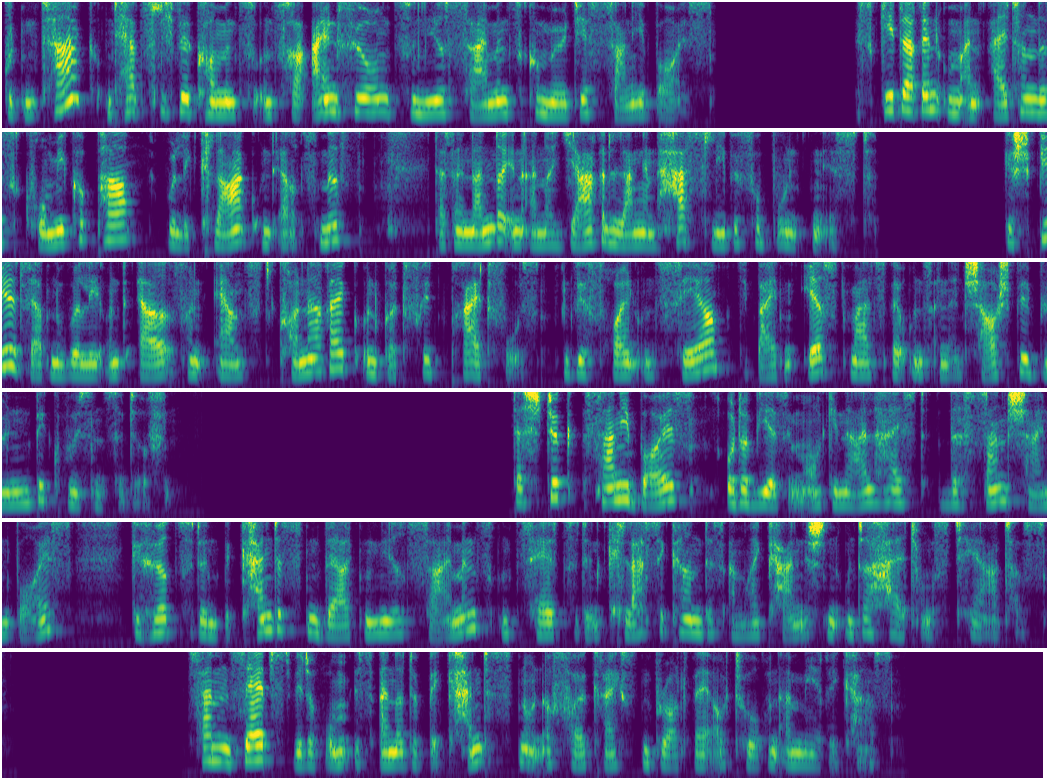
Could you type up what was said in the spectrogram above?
Guten Tag und herzlich willkommen zu unserer Einführung zu Neil Simons Komödie Sunny Boys. Es geht darin um ein alterndes Komikerpaar, Willie Clark und Al Smith, das einander in einer jahrelangen Hassliebe verbunden ist. Gespielt werden Willie und Al von Ernst Konarek und Gottfried Breitfuß und wir freuen uns sehr, die beiden erstmals bei uns an den Schauspielbühnen begrüßen zu dürfen. Das Stück Sunny Boys oder wie es im Original heißt The Sunshine Boys gehört zu den bekanntesten Werken Neil Simons und zählt zu den Klassikern des amerikanischen Unterhaltungstheaters. Simon selbst wiederum ist einer der bekanntesten und erfolgreichsten Broadway-Autoren Amerikas.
